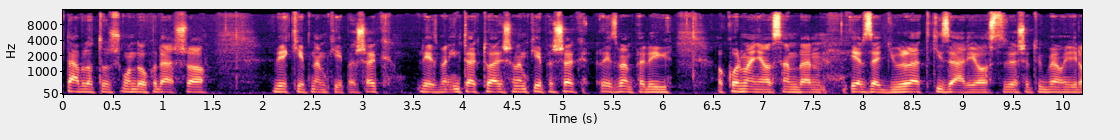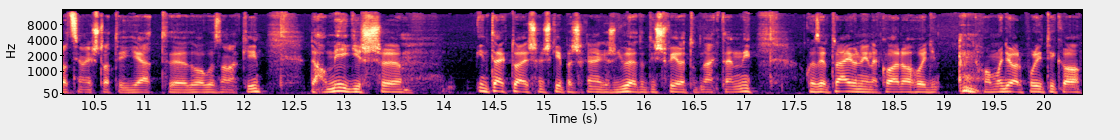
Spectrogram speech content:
távlatos gondolkodásra végképp nem képesek, részben intellektuálisan nem képesek, részben pedig a kormányal szemben érzett gyűlölet kizárja azt az esetükben, hogy egy racionális stratégiát dolgozzanak ki. De ha mégis intellektuálisan is képesek ennek, és a gyűlöletet is félre tudnák tenni, akkor azért rájönnének arra, hogy ha a magyar politika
